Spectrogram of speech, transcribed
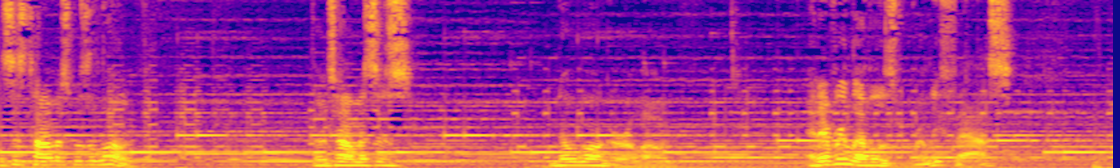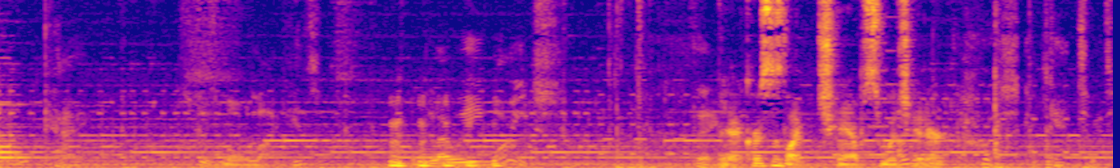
Mrs. Thomas was alone. Though Thomas is no longer alone. And every level is really fast. Okay. This is more like it. Glowy white thing. Yeah, Chris is like champ switch hitter. Chris could get to it,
